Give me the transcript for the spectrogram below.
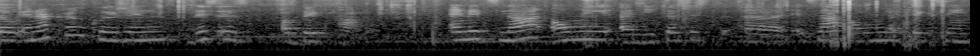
So, in our conclusion, this is a big problem. And it's not only an ecosystem, uh, it's not only fixing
